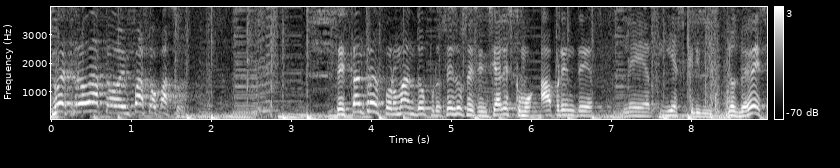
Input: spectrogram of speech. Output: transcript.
Nuestro dato en paso a paso. Se están transformando procesos esenciales como aprender, leer y escribir. Los bebés,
